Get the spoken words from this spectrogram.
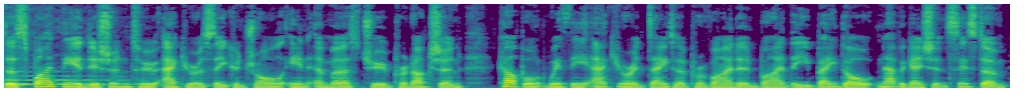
Despite the addition to accuracy control in immerse tube production, coupled with the accurate data provided by the Beidou navigation system,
